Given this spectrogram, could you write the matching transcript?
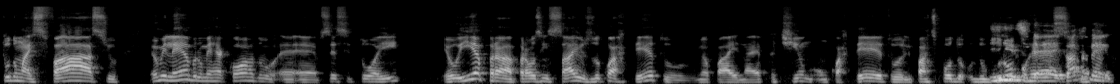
tudo mais fácil. Eu me lembro, me recordo, é, é, você citou aí, eu ia para os ensaios do quarteto. Meu pai na época tinha um, quarteto, ele participou do, do grupo Isso, Redenção, é, exatamente.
